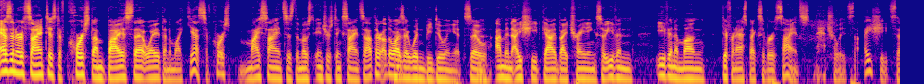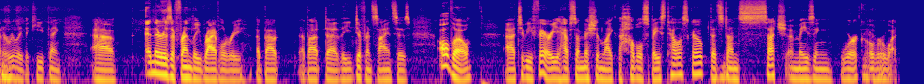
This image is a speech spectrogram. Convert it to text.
as an earth scientist, of course, I'm biased that way. Then I'm like, yes, of course, my science is the most interesting science out there. Otherwise, mm. I wouldn't be doing it. So yeah. I'm an ice sheet guy by training. So even even among different aspects of earth science, naturally, it's the ice sheets that are mm. really the key thing. Uh, and there is a friendly rivalry about about uh, the different sciences. Although uh, to be fair, you have some mission like the Hubble Space Telescope that's mm-hmm. done such amazing work yeah. over what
